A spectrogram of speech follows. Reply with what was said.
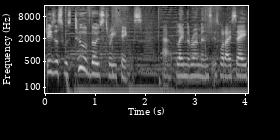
Jesus was two of those three things. Uh, blame the Romans, is what I say.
